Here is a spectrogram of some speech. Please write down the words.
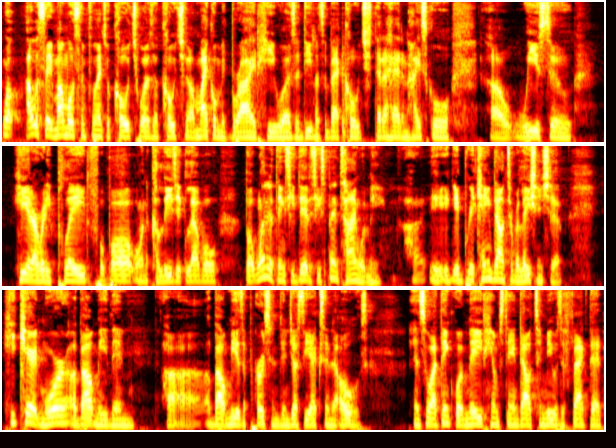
Well, I would say my most influential coach was a coach, uh, Michael McBride. He was a defensive back coach that I had in high school. Uh, we used to, he had already played football on a collegiate level. But one of the things he did is he spent time with me uh, it, it, it, came down to relationship. He cared more about me than uh, about me as a person than just the X and the O's. And so I think what made him stand out to me was the fact that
